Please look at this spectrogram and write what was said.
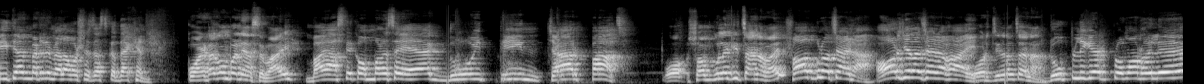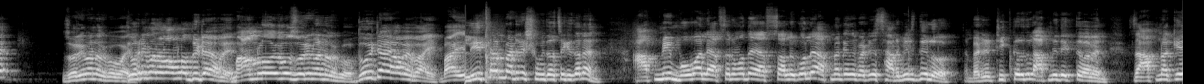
লিথিয়াম ব্যাটারি মেলা বসেছে আজকে দেখেন। কয়টা কোম্পানি আছে ভাই? ভাই আজকে কোম্পানি আছে এক দুই তিন চার পাঁচ। সবগুলা কি চায়না ভাই? সবগুলো চায়না অরিজিনাল চায়না ভাই। Original China? ডুপ্লিকেট প্রমাণ হইলে জরিমানা হইব ভাই। জরিমানা মামলা দুইটাই হবে। মামলা হইব জরিমানা হইব। দুইটাই হবে ভাই। ভাই। লিথিয়াম ব্যাটারির সুবিধা হচ্ছে কি জানেন? আপনি মোবাইল অ্যাপসের মধ্যে অ্যাপস চালু করলে আপনাকে যে ব্যাটারি সার্ভিস দিল ব্যাটারি ঠিক করে দিলে আপনি দেখতে পাবেন যে আপনাকে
